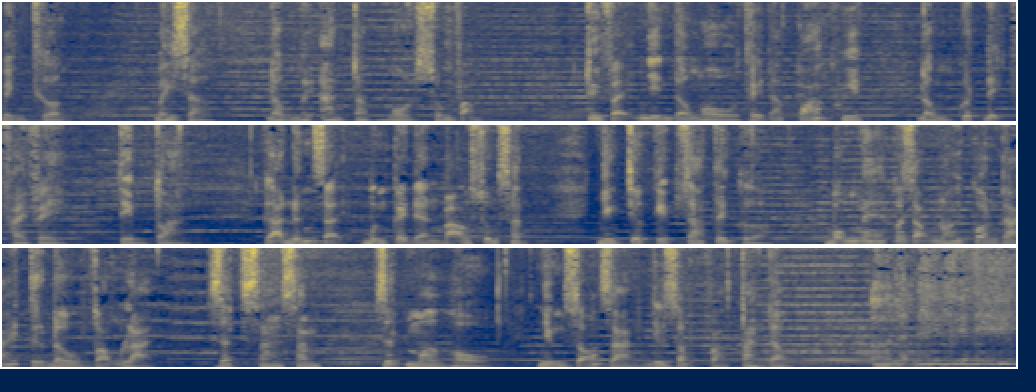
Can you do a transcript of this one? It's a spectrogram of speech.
bình thường. Bấy giờ, Đồng mới an tâm ngồi xuống võng. Tuy vậy, nhìn đồng hồ thấy đã quá khuya, Đồng quyết định phải về, Tìm Toàn. Gã đứng dậy, bưng cây đèn bão xuống sân, Nhưng chưa kịp ra tới cửa, Bỗng nghe có giọng nói con gái từ đâu vọng lại. Rất xa xăm, Rất mơ hồ, Nhưng rõ ràng như rót vào tai đồng. Ở lại đây với em.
